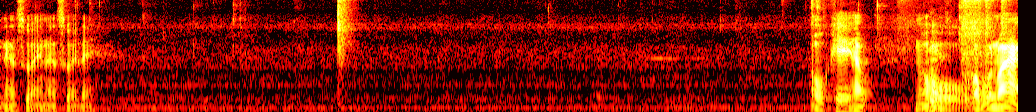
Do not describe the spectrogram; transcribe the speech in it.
เนื้อสวยเนื้อสวยเลย โอเคครับ โอ้โห ขอบคุณมาก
